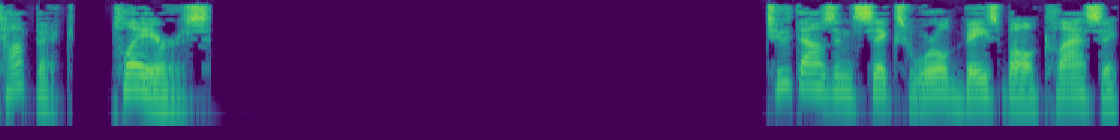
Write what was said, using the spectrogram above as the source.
Topic Players 2006 World Baseball Classic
